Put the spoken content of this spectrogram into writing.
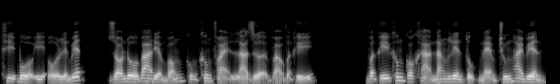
thì bộ y ổ liền biết do nô ba điểm bóng cũng không phải là dựa vào vật khí. Vật khí không có khả năng liên tục ném chúng hai viên.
